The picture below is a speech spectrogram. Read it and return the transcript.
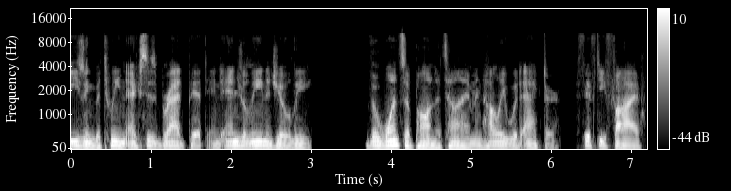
easing between exes Brad Pitt and Angelina Jolie. The once upon a time in Hollywood actor, 55,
